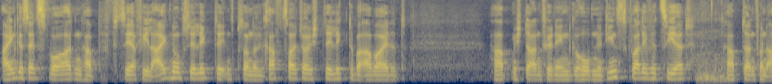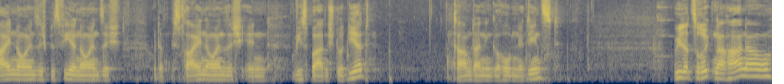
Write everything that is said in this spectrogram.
eingesetzt worden, habe sehr viele Eignungsdelikte, insbesondere Kraftfahrzeugdelikte bearbeitet, habe mich dann für den gehobenen Dienst qualifiziert, habe dann von 91 bis 94 oder bis 93 in Wiesbaden studiert kam dann in gehobenen Dienst. Wieder zurück nach Hanau.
